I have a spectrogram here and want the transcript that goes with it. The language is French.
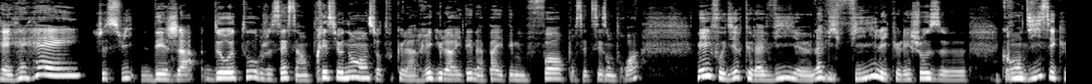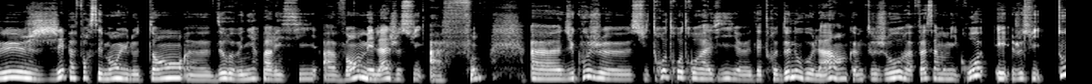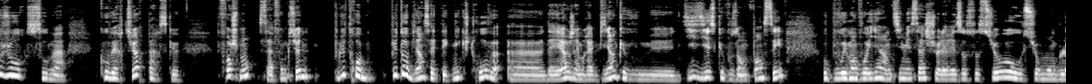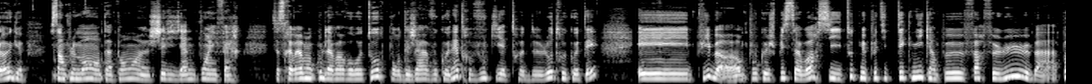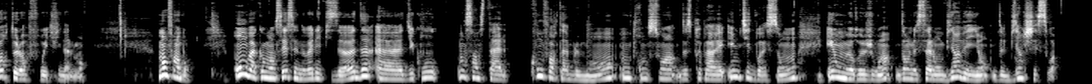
Hey hey hey Je suis déjà de retour, je sais, c'est impressionnant, hein, surtout que la régularité n'a pas été mon fort pour cette saison 3. Mais il faut dire que la vie, euh, la vie file et que les choses euh, grandissent et que j'ai pas forcément eu le temps euh, de revenir par ici avant, mais là je suis à fond. du coup, je suis trop trop trop ravie d'être de nouveau là, hein, comme toujours, face à mon micro et je suis toujours sous ma couverture parce que franchement, ça fonctionne plutôt bien cette technique, je trouve. Euh, d'ailleurs, j'aimerais bien que vous me disiez ce que vous en pensez. Vous pouvez m'envoyer un petit message sur les réseaux sociaux ou sur mon blog, simplement en tapant euh, chez viviane.fr. Ce serait vraiment cool d'avoir vos retours pour déjà vous connaître, vous qui êtes de l'autre côté. Et puis, bah, pour que je puisse savoir si toutes mes petites techniques un peu farfelues bah, portent leurs fruits finalement. Mais enfin bon, on va commencer ce nouvel épisode. Euh, du coup, on s'installe confortablement, on prend soin de se préparer une petite boisson et on me rejoint dans le salon bienveillant de Bien chez soi.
